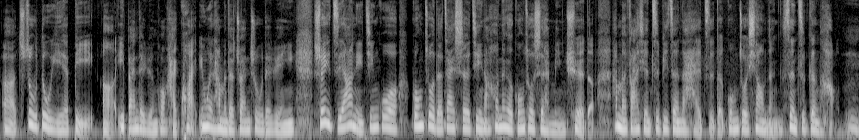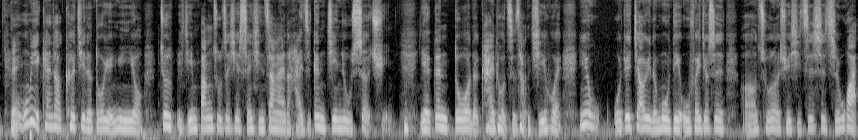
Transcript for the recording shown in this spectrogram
呃速度也比呃一般的员工还快，因为他们的专注的原因。所以只要你经过工作的再设计，然后那个工作是很明确的，他们发现自闭症的孩子的工作效能甚至更好。嗯，对，我们也看到科技的多元运用，就已经帮助这些身心障碍的孩子更进入社群，也更多的开拓职场机会，因为。我觉得教育的目的无非就是，呃，除了学习知识之外，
